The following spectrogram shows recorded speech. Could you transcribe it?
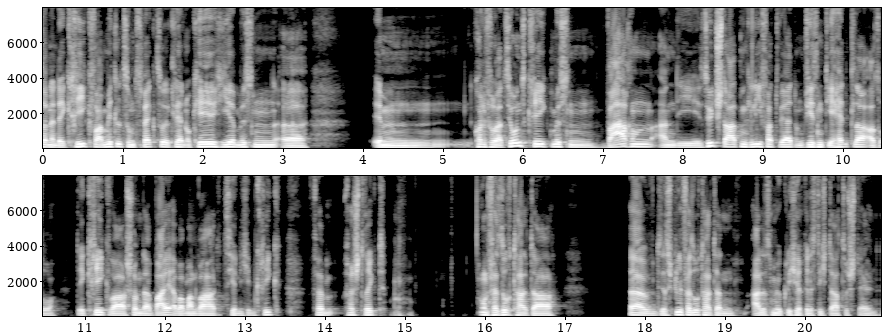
sondern der Krieg war Mittel zum Zweck zu erklären, okay, hier müssen äh, im Konföderationskrieg müssen Waren an die Südstaaten geliefert werden und wir sind die Händler. Also der Krieg war schon dabei, aber man war jetzt hier nicht im Krieg ver verstrickt und versucht halt da, äh, das Spiel versucht halt dann alles Mögliche realistisch darzustellen.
